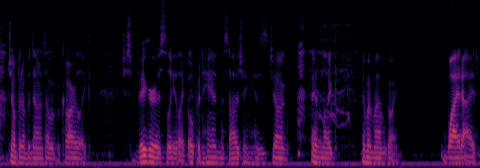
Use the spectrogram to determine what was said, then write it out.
jumping up and down on top of a car, like just vigorously, like open hand massaging his junk, and like, and my mom going, wide eyed,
